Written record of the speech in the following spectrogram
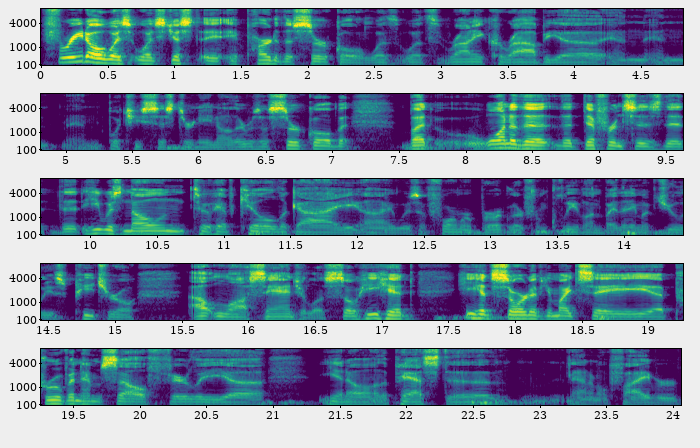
Ferrito was, was just a, a part of the circle with, with Ronnie Carabbia and, and, and Butchie Cisternino. There was a circle, but but one of the, the differences that, that he was known to have killed a guy. Uh, he was a former burglar from Cleveland by the name of Julius Petro out in Los Angeles. So he had he had sort of you might say uh, proven himself fairly uh, you know in the past uh, I don't know five or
